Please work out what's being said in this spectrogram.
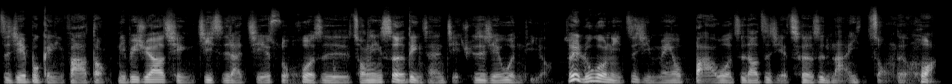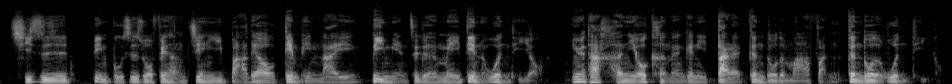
直接不给你发动，你必须要请技师来解锁，或者是重新设定才能解决这些问题哦。所以如果你自己没有把握知道自己的车是哪一种的话，其实并不是说非常建议拔掉电瓶来避免这个没电的问题哦，因为它很有可能给你带来更多的麻烦，更多的问题哦。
